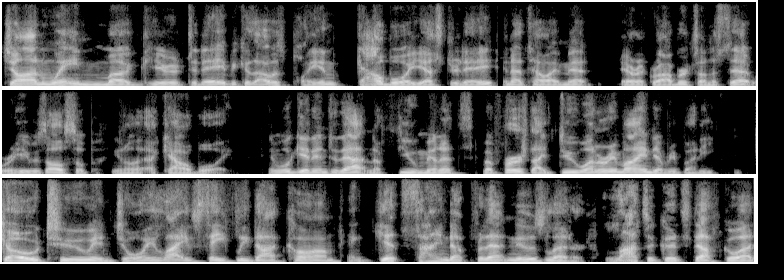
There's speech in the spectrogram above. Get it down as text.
John Wayne mug here today because I was playing cowboy yesterday, and that's how I met Eric Roberts on a set where he was also, you know, a cowboy. And we'll get into that in a few minutes. But first, I do want to remind everybody go to enjoylifesafely.com and get signed up for that newsletter. Lots of good stuff go out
